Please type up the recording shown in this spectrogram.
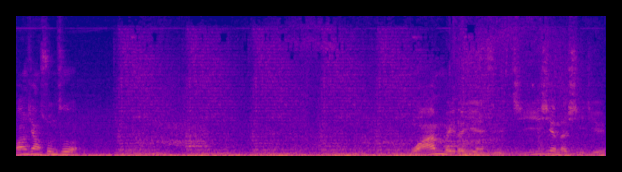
方向顺侧，完美的延续，极限的细节。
